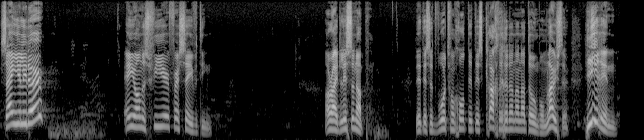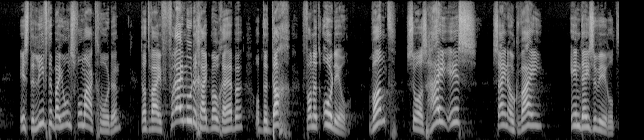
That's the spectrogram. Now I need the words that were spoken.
Zijn jullie er? 1 Johannes 4, vers 17. Alright, listen up. Dit is het woord van God, dit is krachtiger dan een atoombom. Luister, hierin is de liefde bij ons volmaakt geworden, dat wij vrijmoedigheid mogen hebben op de dag van het oordeel. Want zoals Hij is, zijn ook wij in deze wereld.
